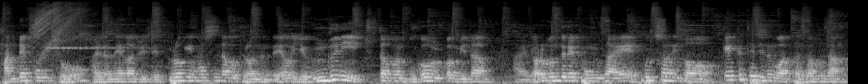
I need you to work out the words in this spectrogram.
담배꽁초 관련해가지고 이제 플러깅 하신다고 들었는데요. 이게 은근히 춥다 보면 무거울 겁니다. 아, 여러분들의 봉사에 포천이 더 깨끗해지는 것 같아서 항상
